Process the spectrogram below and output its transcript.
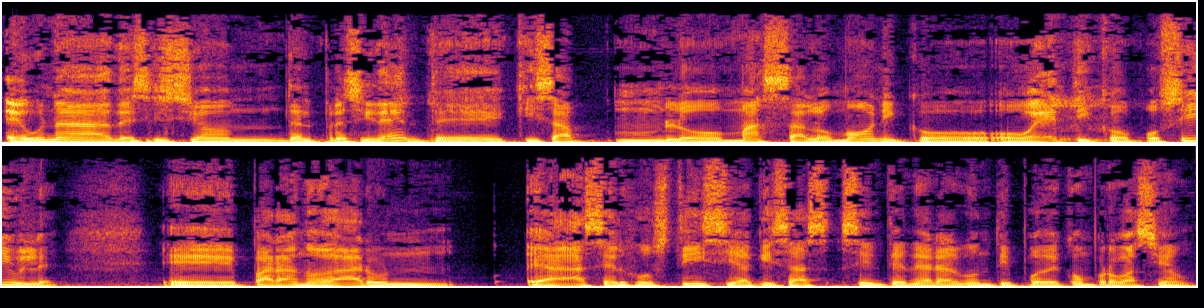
Es una decisión del presidente, quizá mm, lo más salomónico o ético posible, eh, para no dar un, hacer justicia quizás sin tener algún tipo de comprobación.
